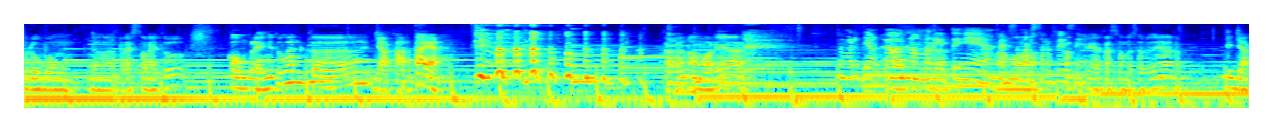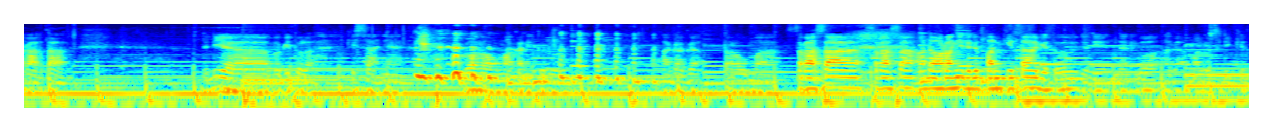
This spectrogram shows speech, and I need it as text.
berhubung dengan restoran itu komplainnya itu kan ke Jakarta ya? Karena nomornya Nomor jang- oh nomor Ya, itunya ya nomor- customer service ya. ya customer service-nya di Jakarta. Jadi ya begitulah kisahnya. Gue mau makan itu dulu. Agak-agak trauma. Serasa serasa ada orangnya di depan kita gitu. Jadi dan gue agak malu sedikit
